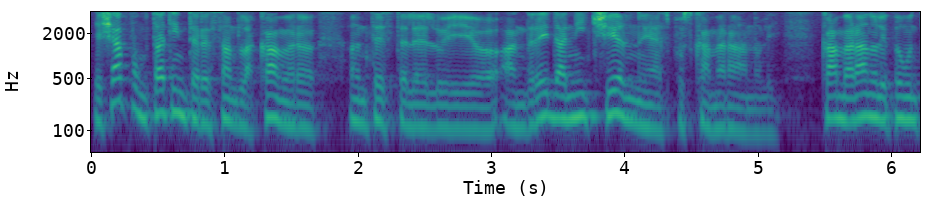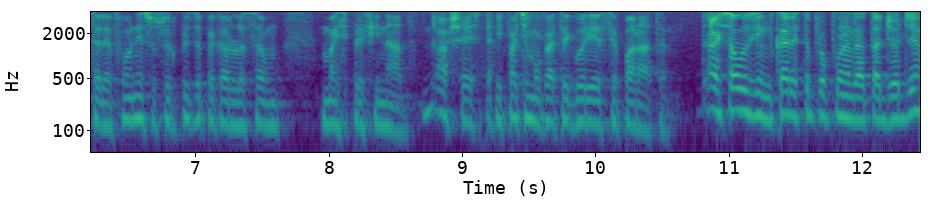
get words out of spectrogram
deși a punctat interesant la cameră în testele lui uh, Andrei, dar nici el nu i-a spus camera anului. Camera anului pe un telefon este o surpriză pe care o lăsăm mai spre final. Așa este. Îi facem o categorie separată. Hai să auzim. Care este propunerea ta, George?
